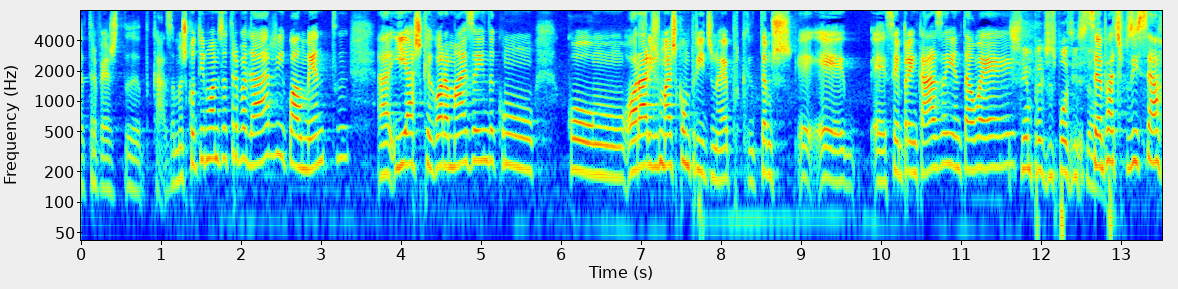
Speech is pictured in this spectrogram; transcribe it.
através de, de, casa. Mas continuamos a trabalhar igualmente e acho que agora mais ainda com, com horários mais compridos, não é? Porque estamos. É, é, é, sempre em casa e então é. Sempre à disposição. Sempre à disposição.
